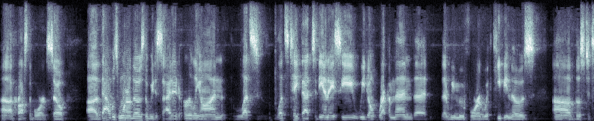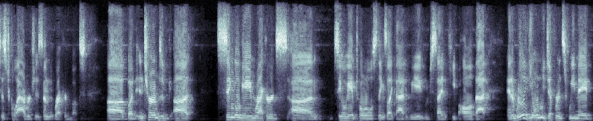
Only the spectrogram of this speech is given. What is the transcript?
uh, across the board. So uh, that was one of those that we decided early on let's let's take that to the NAC we don't recommend that that we move forward with keeping those uh, those statistical averages in the record books. Uh, but in terms of uh, single game records, uh, single game totals, things like that, we, we, decided to keep all of that. And really, the only difference we made,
